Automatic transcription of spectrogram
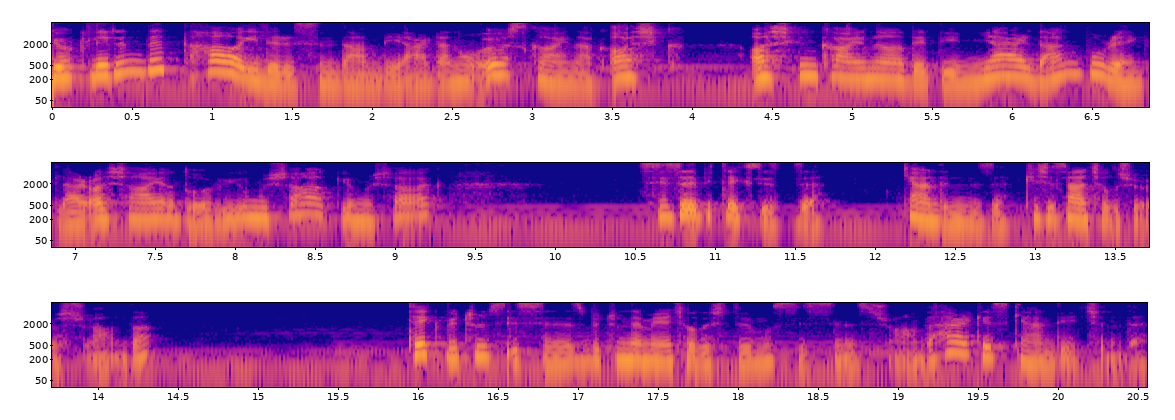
göklerin de daha ilerisinden bir yerden o öz kaynak, aşk, aşkın kaynağı dediğim yerden bu renkler aşağıya doğru yumuşak yumuşak size bir tek size, kendinize, kişisel çalışıyoruz şu anda. Tek bütün sizsiniz, bütünlemeye çalıştığımız sizsiniz şu anda. Herkes kendi içinde.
